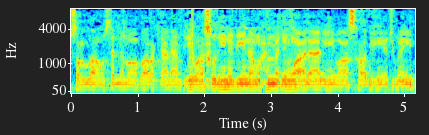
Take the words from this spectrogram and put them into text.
صلى الله وسلم وبارك على عبده ورسوله نبينا محمد وعلى آله وأصحابه أجمعين.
